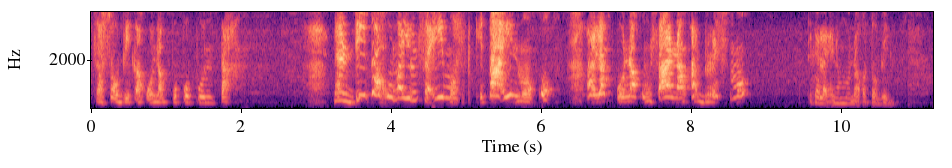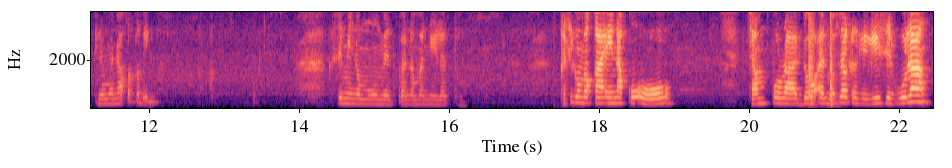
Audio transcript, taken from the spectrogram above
Sa Subic ako nagpupupunta. Nandito ako ngayon sa Imos, kitain mo ko. Alam ko na kung saan ang address mo. Teka lang, inom muna ako tubig. Inom muna ako tubig. Kasi minumoment pa naman nila to. Kasi kumakain ako, oh. Champurado, almusal, kagigising ko lang.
